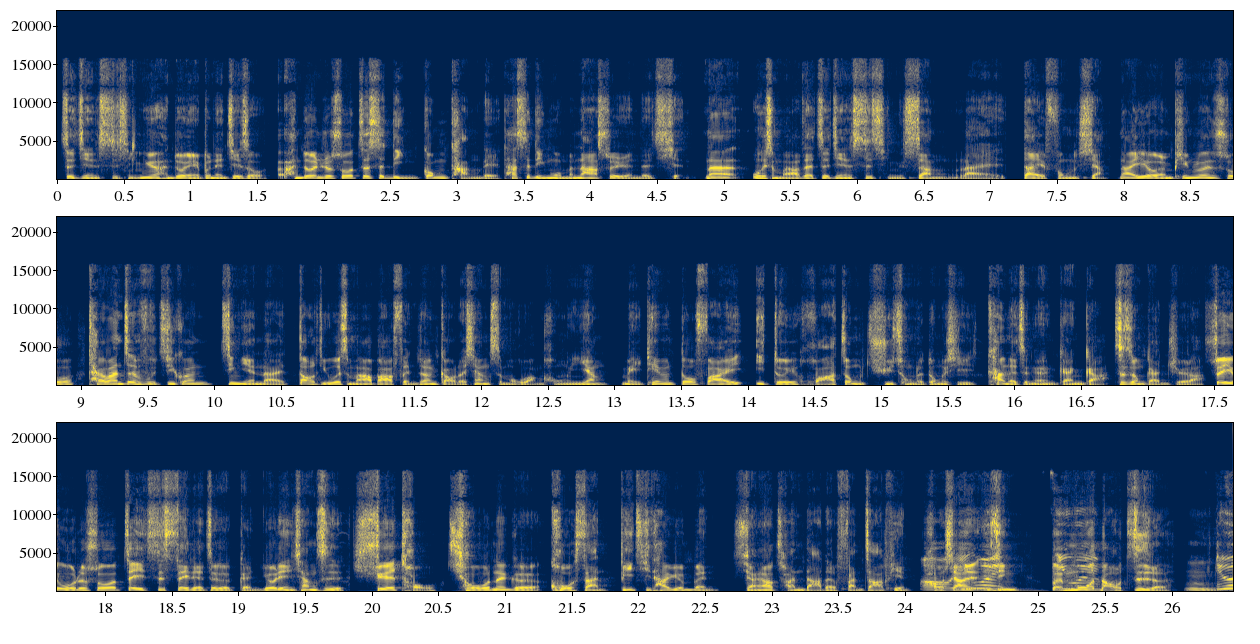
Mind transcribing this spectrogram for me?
这件事情？因为很多人也不能接受，很多人就说这是领公堂的，他是领我们纳税人的钱，那为什么要在这件事情上来带风向？那也有人评论说，台湾政府机关近年来到底为什么要把粉砖搞得像什么网红一样，每天都发一堆哗众取宠的东西，看了整个很尴尬，这种感。感觉啦，所以我就说这一次塞的这个梗有点像是噱头求那个扩散，比起他原本想要传达的反诈骗，好像已经本末倒置了。嗯，因为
